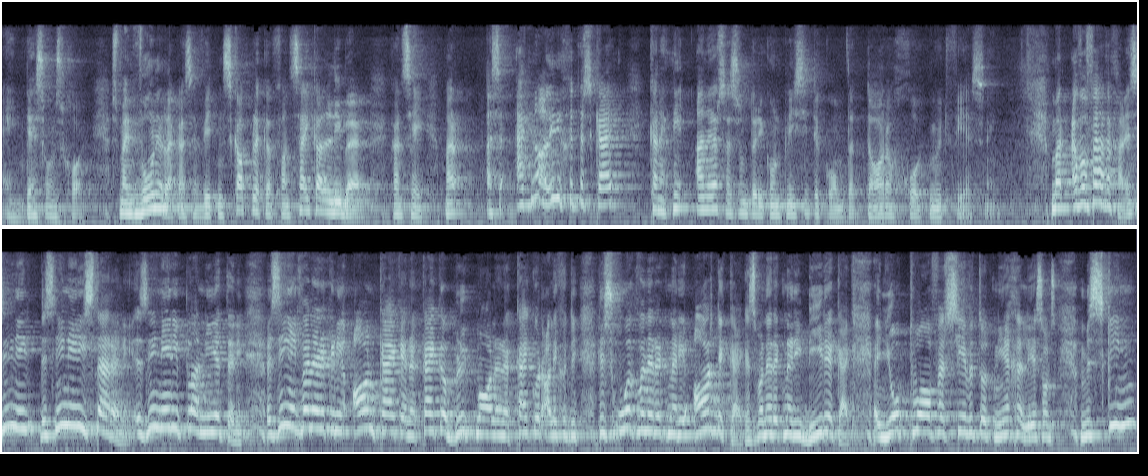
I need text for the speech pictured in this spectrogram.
En dis ons God. Dit is my wonderlik as 'n wetenskaplike van sy kaliber kan sê, maar as ek na al hierdie goeie kyk, kan ek nie anders as om tot die konklusie te kom dat daar 'n God moet wees nie. Maar ek wil verder gaan. Dis nie net dis nie net die sterre nie. Dis nie net die planete nie. Dis nie net wanneer ek in die aand kyk en ek kyk op bloedmaan en ek kyk oor al die goed nie. Dis ook wanneer ek na die aarde kyk. Dis wanneer ek na die diere kyk. In Job 12 vers 7 tot 9 lees ons, "Miskien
